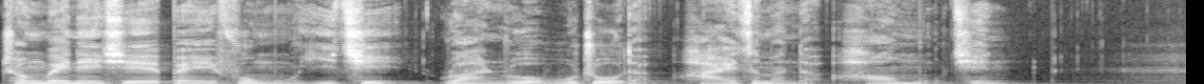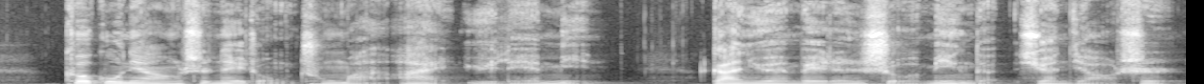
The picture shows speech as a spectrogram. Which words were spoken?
成为那些被父母遗弃、软弱无助的孩子们的好母亲。柯姑娘是那种充满爱与怜悯、甘愿为人舍命的宣教士。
